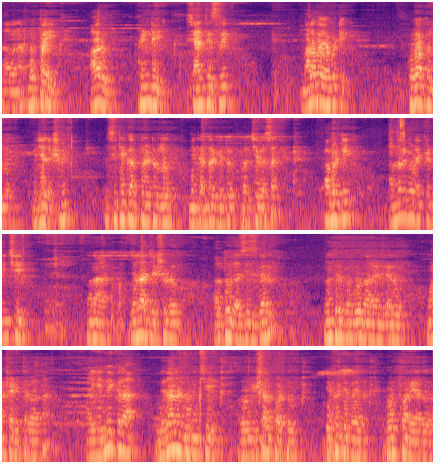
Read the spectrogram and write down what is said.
కావున ముప్పై ఆరు పిండి శాంతిశ్రీ నలభై ఒకటి కువాకల్లు విజయలక్ష్మి. సిటీ కార్పొరేటర్లు మీకు అందరికీ ఇటు పరిచయం సార్. కాబట్టి అందరూ కూడా ఇక్కడి నుంచి మన జిల్లా అధ్యక్షుడు అబ్దుల్ అజీజ్ గారు మంత్రి పొంగూరు నారాయణ గారు మాట్లాడిన తర్వాత ఆ ఎన్నికల విధానం గురించి రెండు నిమిషాల పాటు డిప్యూటీ మేయర్ రూప్ కుమార్ యాదవ్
